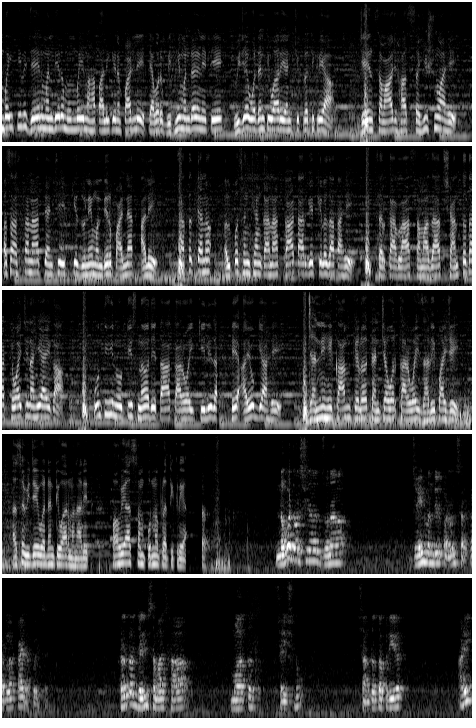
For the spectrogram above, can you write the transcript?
मुंबईतील जैन मंदिर मुंबई महापालिकेने पाडले. त्यावर विधिमंडळ नेते विजय वडंटीवार यांची प्रतिक्रिया. जैन समाज हा सहिष्णू आहे असं असताना त्यांचे इतके जुने मंदिर पाडण्यात आले. सातत्यानं अल्पसंख्याकांना का टार्गेट केलं जात आहे? सरकारला समाजात शांतता ठेवायची नाही आहे का? कोणतीही नोटीस न देता कारवाई केली जा हे अयोग्य आहे. ज्यांनी हे काम केलं त्यांच्यावर कारवाई झाली पाहिजे. असं विजय वडंटीवार म्हणालेत. पाहूया संपूर्ण प्रतिक्रिया. नव्वद वर्ष जुनं जैन मंदिर पाडून सरकारला काय दाखवायचं आहे खरं तर जैन समाज हा मुळातच सहिष्णू शांतताप्रिय आणि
